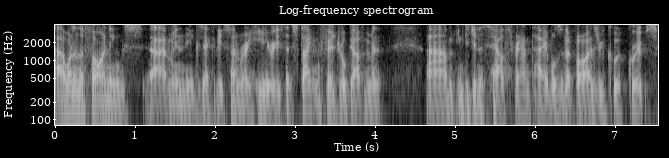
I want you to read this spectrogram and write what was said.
Uh, one of the findings um, in the executive summary here is that state and federal government, um, Indigenous health roundtables, and advisory groups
